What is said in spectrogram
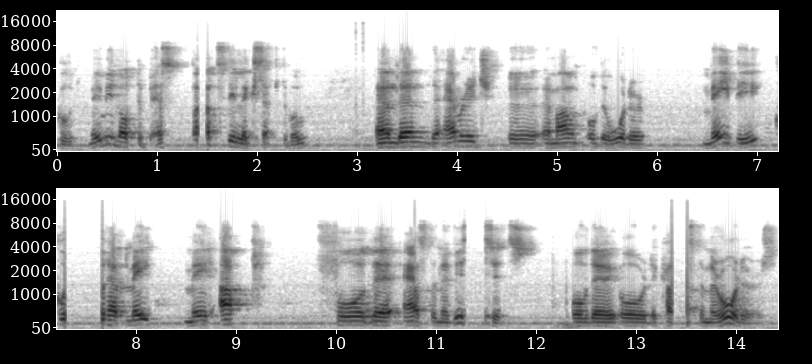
good. Maybe not the best, but still acceptable. And then the average uh, amount of the order maybe could have made, made up for the customer visits or the, or the customer orders.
